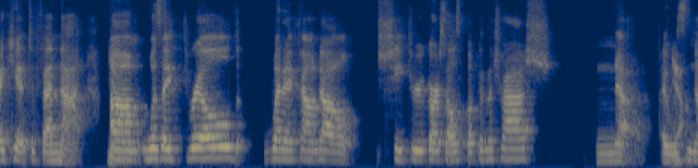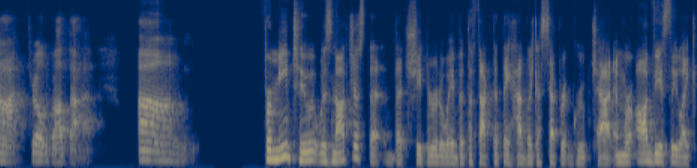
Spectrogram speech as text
I can't defend that. Yeah. Um, was I thrilled when I found out she threw Garcelle's book in the trash? No, I was Yeah. not thrilled about that. Um, for me too it was not just that that she threw it away but the fact that they had like a separate group chat and we're obviously like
